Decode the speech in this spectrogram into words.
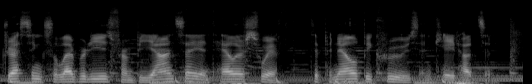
dressing celebrities from Beyonce and Taylor Swift to Penelope Cruz and Kate Hudson.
